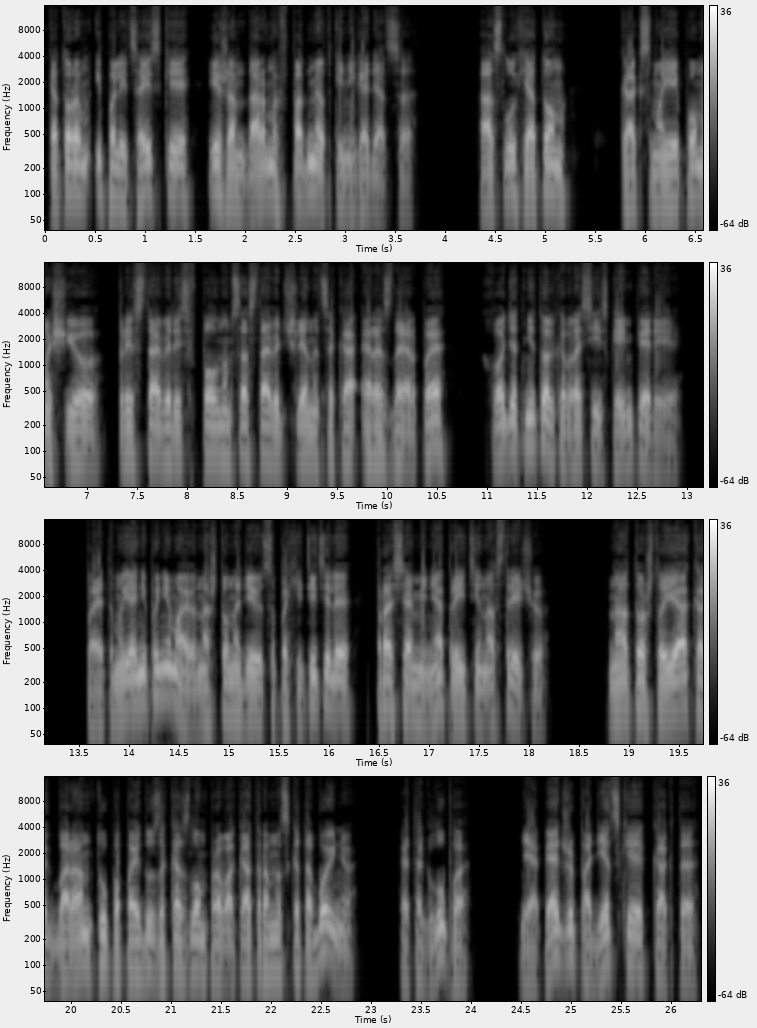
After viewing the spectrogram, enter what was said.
которым и полицейские, и жандармы в подметке не годятся. А слухи о том, как с моей помощью представились в полном составе члены ЦК РСДРП, ходят не только в Российской империи. Поэтому я не понимаю, на что надеются похитители, прося меня прийти навстречу. На то, что я, как баран, тупо пойду за козлом-провокатором на скотобойню? Это глупо. И опять же, по-детски как-то.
